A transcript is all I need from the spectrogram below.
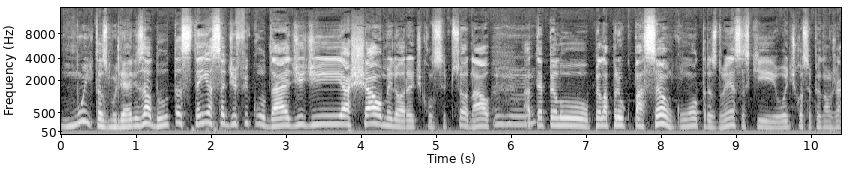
muitas mulheres adultas têm essa dificuldade de achar o melhor anticoncepcional, uhum. até pelo, pela preocupação com outras doenças que o anticoncepcional já,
